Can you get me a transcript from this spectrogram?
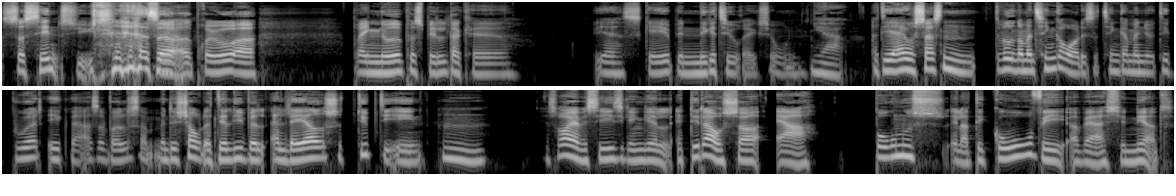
så sindssygt. altså, Ja. at prøve at bringe noget på spil, der kan ja, skabe en negativ reaktion. Ja. Og det er jo så sådan, du ved, når man tænker over det, så tænker man jo, det burde ikke være så voldsomt. Men det er sjovt, at det alligevel er læret så dybt i en. Mm. Jeg tror, jeg vil sige til gengæld, at det der jo så er bonus, eller det gode ved at være genert,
